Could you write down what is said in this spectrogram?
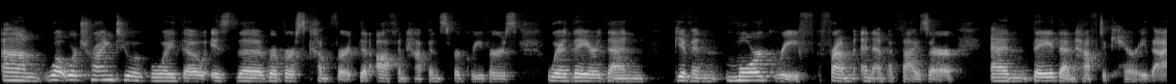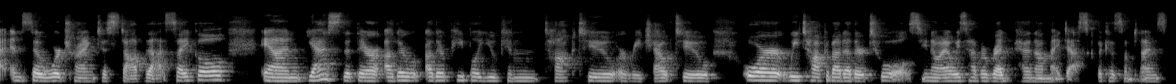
Um, what we're trying to avoid, though, is the reverse comfort that often happens for grievers, where they are then given more grief from an empathizer and they then have to carry that. And so we're trying to stop that cycle. And yes that there are other other people you can talk to or reach out to or we talk about other tools. You know i always have a red pen on my desk because sometimes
